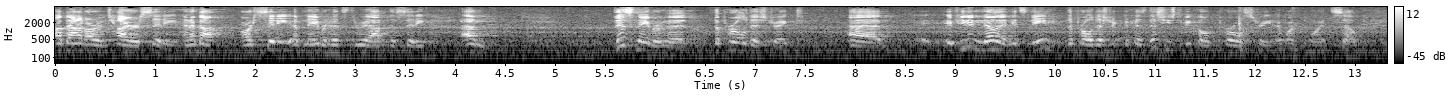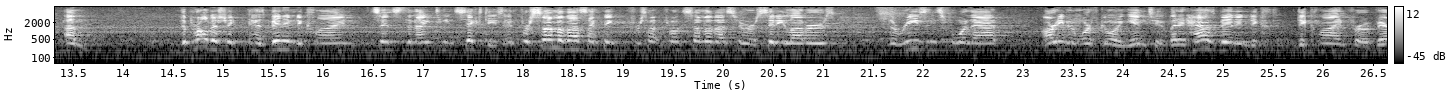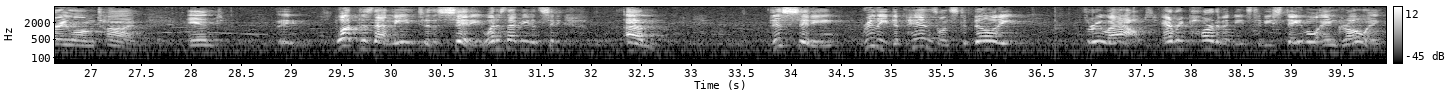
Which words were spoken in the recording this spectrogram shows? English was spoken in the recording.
about our entire city and about our city of neighborhoods throughout the city. Um, this neighborhood, the Pearl District, uh, if you didn't know that, it's named the Pearl District because this used to be called Pearl Street at one point. So, um, the Pearl District has been in decline since the 1960s, and for some of us, I think, for some, for some of us who are city lovers, the reasons for that aren't even worth going into. But it has been in dec- decline for a very long time, and what does that mean to the city? What does that mean to the city? Um, this city really depends on stability throughout. Every part of it needs to be stable and growing.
